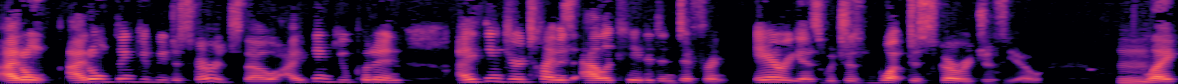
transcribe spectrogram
I don't I don't think you'd be discouraged though. I think you put in I think your time is allocated in different areas, which is what discourages you. Mm. Like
